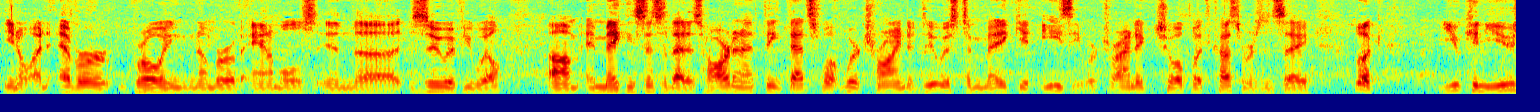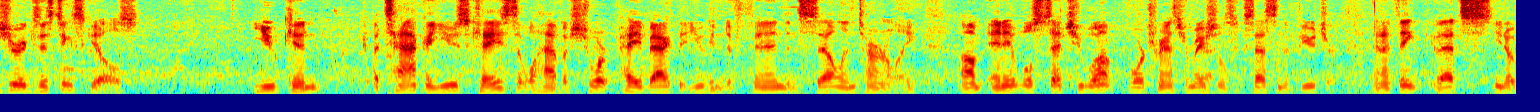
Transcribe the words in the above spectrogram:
you know, an ever-growing number of animals in the zoo, if you will, um, and making sense of that is hard. And I think that's what we're trying to do is to make it easy. We're trying to show up with customers and say, look, you can use your existing skills, you can attack a use case that will have a short payback that you can defend and sell internally, um, and it will set you up for transformational success in the future. And I think that's you know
